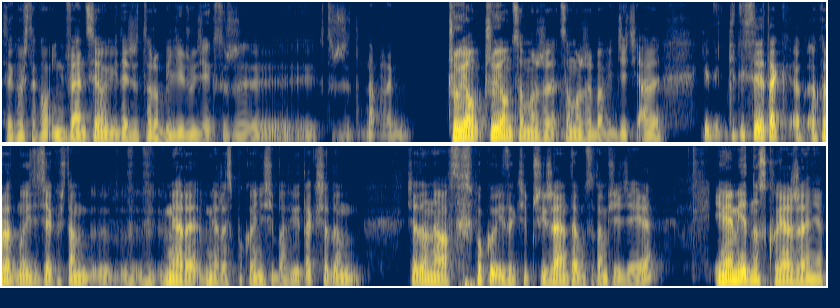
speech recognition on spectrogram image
z jakąś taką inwencją i widać, że to robili ludzie, którzy, którzy naprawdę czują, czują co, może, co może bawić dzieci, ale kiedy, kiedyś sobie tak, ak- akurat moje dzieci jakoś tam w, w, miarę, w miarę spokojnie się bawiły, tak siadłem, siadłem na ławce spokój i tak się przyjrzałem temu, co tam się dzieje i miałem jedno skojarzenie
